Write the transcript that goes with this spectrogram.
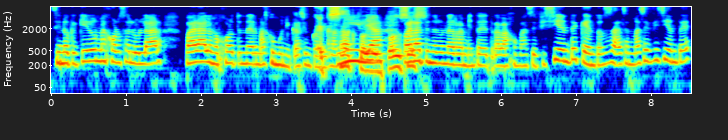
sino que quiero un mejor celular para a lo mejor tener más comunicación con mi familia, para tener una herramienta de trabajo más eficiente, que entonces al más eficiente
